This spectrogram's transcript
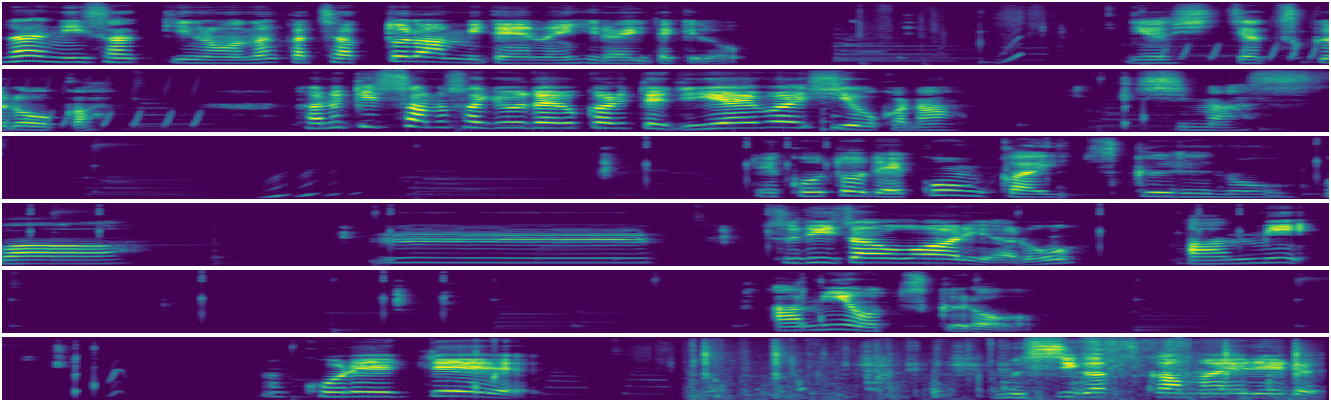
何さっきの、なんかチャット欄みたいなの開いたけど。よし、じゃあ作ろうか。たぬきちさんの作業台を借りて DIY しようかな。します。ってことで、今回作るのは、うーん、釣り竿あるやろ？網。網を作ろう。これで、虫が捕まえれる。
